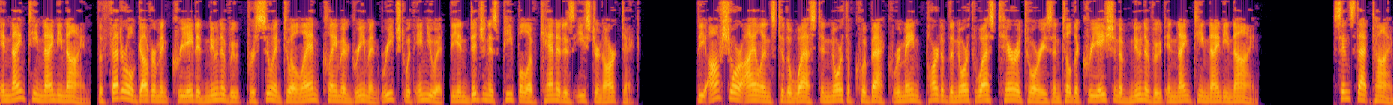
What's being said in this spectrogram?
In 1999, the federal government created Nunavut pursuant to a land claim agreement reached with Inuit, the indigenous people of Canada's eastern Arctic. The offshore islands to the west and north of Quebec remained part of the Northwest Territories until the creation of Nunavut in 1999. Since that time,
